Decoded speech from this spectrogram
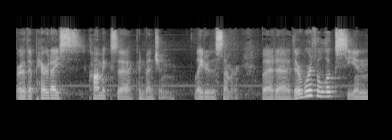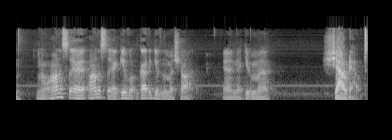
or the Paradise Comics uh, convention later this summer. But uh, they're worth a look see, and you know honestly, I, honestly I give got to give them a shot, and I give them a shout out.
